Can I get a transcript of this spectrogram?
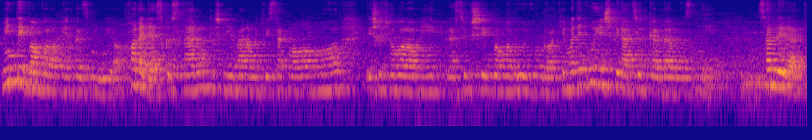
mindig van valamihez nyúlja. Van egy eszköztárunk is nyilván, amit viszek magammal, és hogyha valamire szükség van, vagy úgy gondolatja, vagy egy új inspirációt kell behozni, szemlélet,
